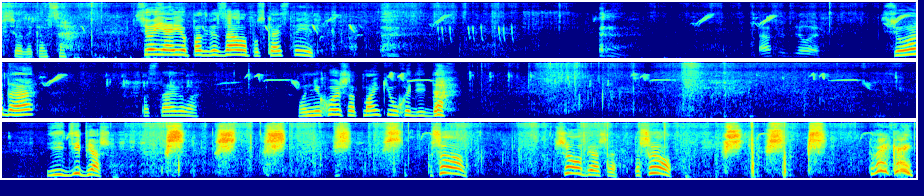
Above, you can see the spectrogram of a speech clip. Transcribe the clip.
Все, до конца. Все, я ее подвязала, пускай стоит. А что делаешь? Все, да. Поставила. Он не хочешь от маньки уходить, да? Иди, Бяша. Пошел. Пошел, Бяша. Пошел. Давай, Кай.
